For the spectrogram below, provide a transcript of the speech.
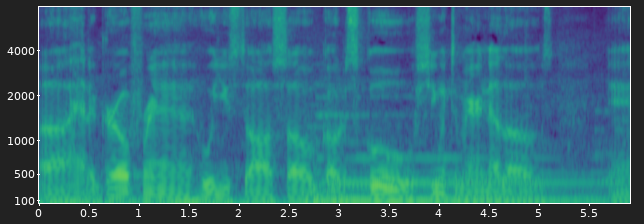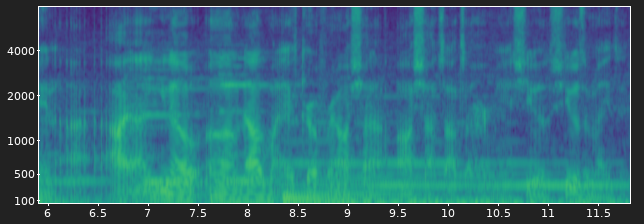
Uh, I had a girlfriend who used to also go to school. She went to Marinello's, and I, I you know, um, that was my ex girlfriend. All shout, all shouts out to her, man. She was she was amazing.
